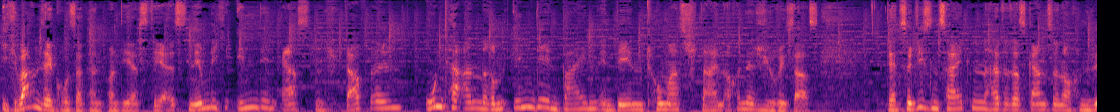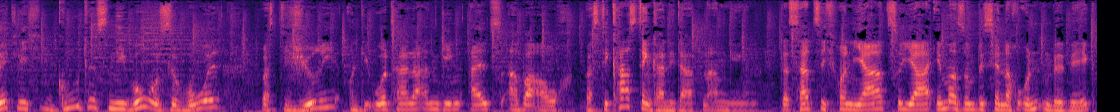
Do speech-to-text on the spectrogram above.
Ich war ein sehr großer Fan von DSDS, nämlich in den ersten Staffeln, unter anderem in den beiden, in denen Thomas Stein auch in der Jury saß. Denn zu diesen Zeiten hatte das Ganze noch ein wirklich gutes Niveau, sowohl was die Jury und die Urteile anging, als aber auch was die Casting-Kandidaten angingen. Das hat sich von Jahr zu Jahr immer so ein bisschen nach unten bewegt.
